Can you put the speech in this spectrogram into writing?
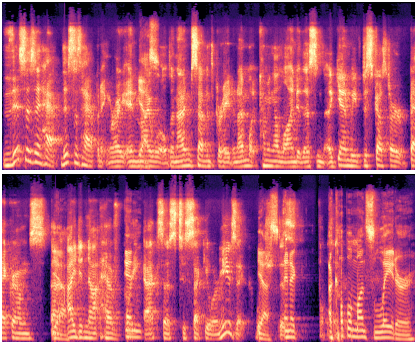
this is a hap- this is happening right in Yes. my world, and I'm seventh grade, and I'm like coming online to this. And again, we've discussed our backgrounds. Uh, Yeah. I did not have great And- access to secular music. which Yes. And a, a couple months later,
